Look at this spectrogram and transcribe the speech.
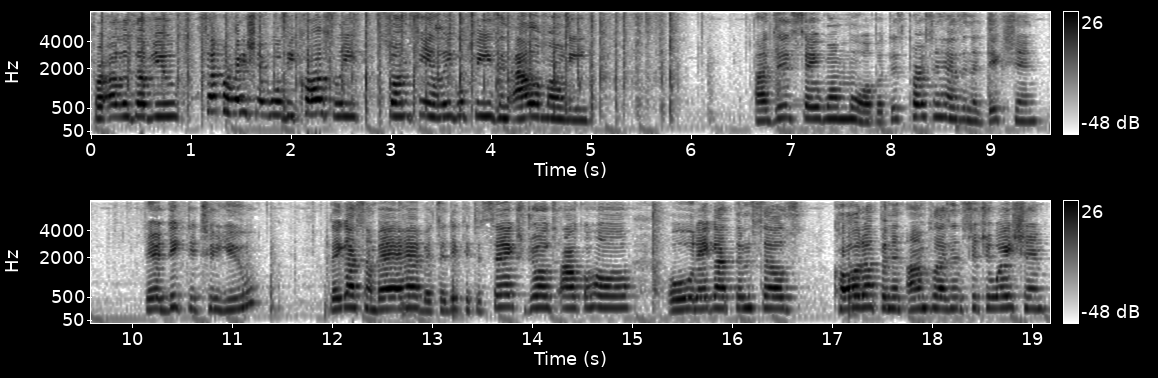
For others of you, separation will be costly. So I'm seeing legal fees and alimony. I did say one more. But this person has an addiction. They're addicted to you. They got some bad habits. Addicted to sex, drugs, alcohol. Oh, they got themselves caught up in an unpleasant situation.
